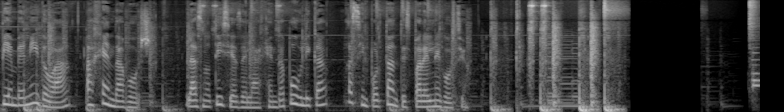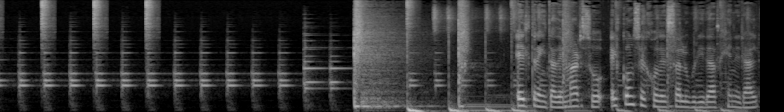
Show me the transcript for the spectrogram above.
Bienvenido a Agenda Bosch, las noticias de la agenda pública más importantes para el negocio. El 30 de marzo, el Consejo de Salubridad General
